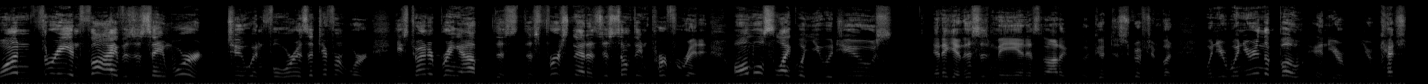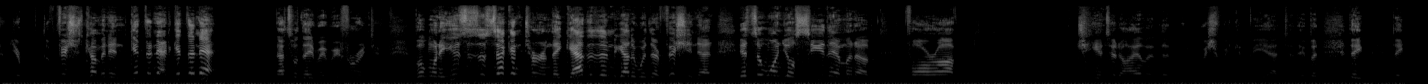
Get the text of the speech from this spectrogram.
One, three, and five is the same word. Two and four is a different word. He's trying to bring out this, this first net as just something perforated, almost like what you would use. And again, this is me, and it's not a, a good description. But when you're when you're in the boat and you're you're catching, you're, the fish is coming in, get the net, get the net. That's what they'd be referring to. But when he uses the second term, they gather them together with their fishing net. It's the one you'll see them in a far off, enchanted island that we wish we could be at today. But they they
